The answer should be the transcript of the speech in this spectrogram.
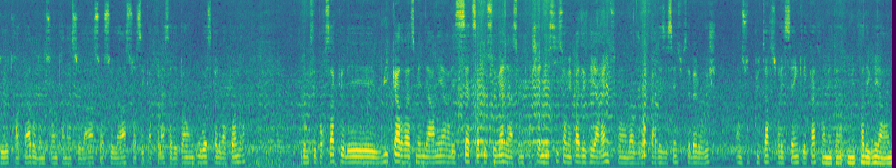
2, ben, 3 cadres. Donc soit on prendra ceux-là, soit ceux-là, soit ces 4-là, ça dépend où est-ce qu'elle va pondre. Donc c'est pour ça que les 8 cadres la semaine dernière, les 7 cette semaine et la semaine prochaine les 6, on ne met pas de grille à reine parce qu'on va vouloir faire des essais sur ces belles ruches. Ensuite plus tard sur les 5, les 4, on mettra, on mettra des grilles à reine.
